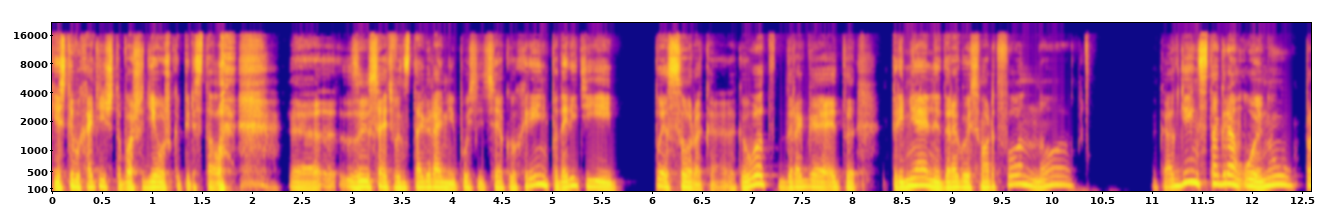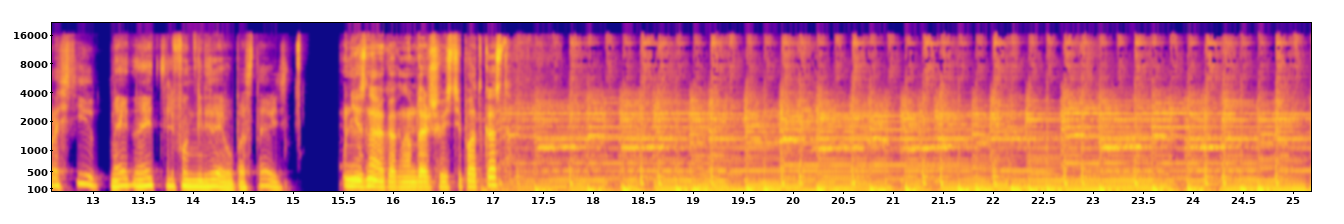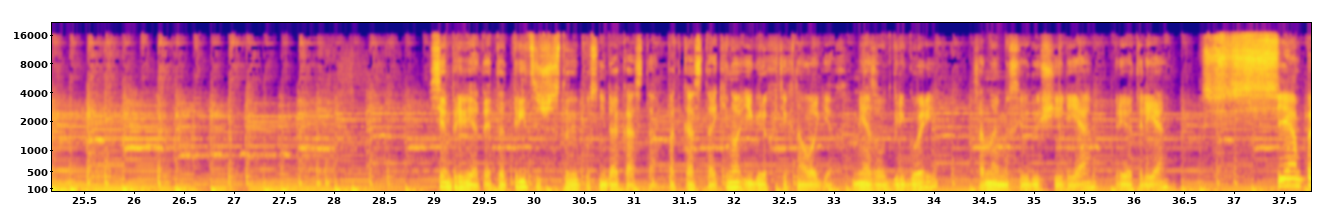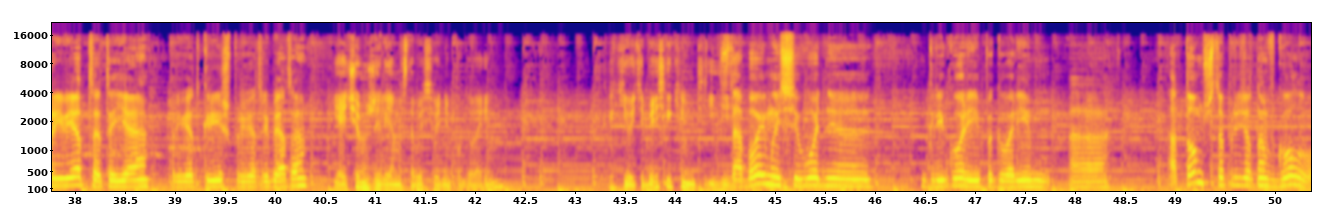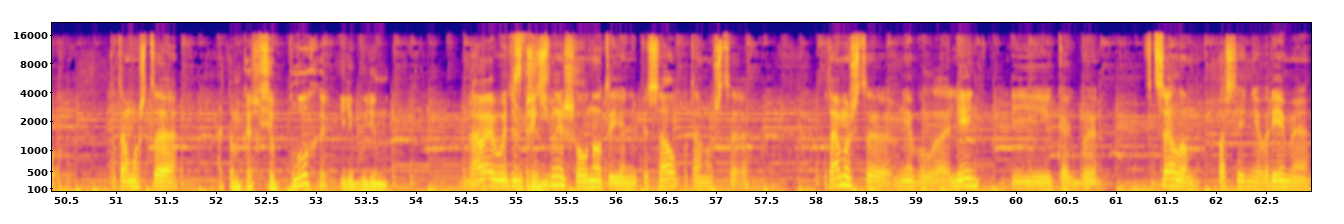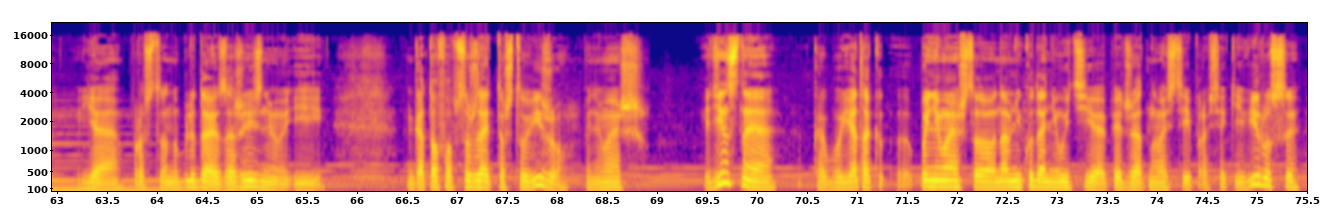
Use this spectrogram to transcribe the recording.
Если вы хотите, чтобы ваша девушка перестала э, зависать в Инстаграме и постить всякую хрень, подарите ей P40. Вот, дорогая, это премиальный дорогой смартфон, но... А где Инстаграм? Ой, ну, прости, на, на этот телефон нельзя его поставить. Не знаю, как нам дальше вести подкаст. Всем привет, это 36-й выпуск Недокаста, подкаста о кино, играх и технологиях. Меня зовут Григорий, со мной мы соведущий Илья. Привет, Илья. Всем привет, это я. Привет, Гриш, привет, ребята. И о чем же, Илья, мы с тобой сегодня поговорим? Какие у тебя есть какие-нибудь идеи? С тобой мы сегодня, Григорий, поговорим о, о том, что придет нам в голову. Потому что... О том, как все плохо, или будем Давай будем честны, шоу-ноты я не писал, потому что Потому что мне было лень, и как бы в целом в последнее время я просто наблюдаю за жизнью и готов обсуждать то, что вижу, понимаешь. Единственное, как бы я так понимаю, что нам никуда не уйти, опять же, от новостей про всякие вирусы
